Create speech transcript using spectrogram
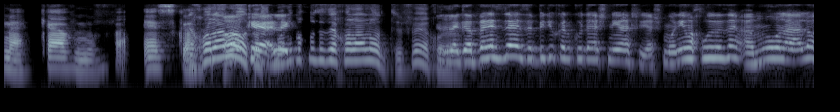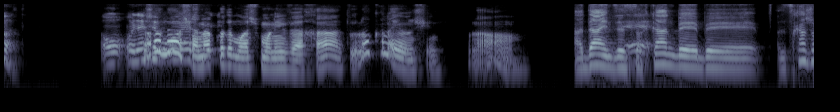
מהקו, מבאס כזה. יכול לעלות, אוקיי, ה-80% הזה יכול לעלות, יפה יכול לעלות. לגבי זה, זה בדיוק הנקודה השנייה שלי, ה-80% הזה אמור לעלות. עונה לא הוא היה שנה 80... קודם הוא היה 81, הוא לא כל היונשים. לא. עדיין, זה אה. שחקן ב... ב... זה שחקן ש-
